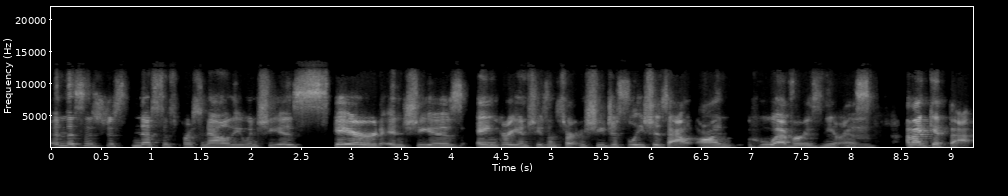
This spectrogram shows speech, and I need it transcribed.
and this is just Nesta's personality, when she is scared and she is angry and she's uncertain, she just leashes out on whoever is nearest. mhm. And I get that.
